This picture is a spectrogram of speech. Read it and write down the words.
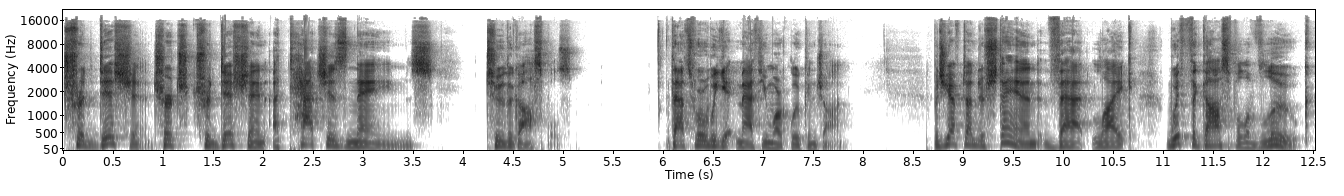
tradition, church tradition attaches names to the Gospels. That's where we get Matthew, Mark, Luke, and John. But you have to understand that, like with the Gospel of Luke,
